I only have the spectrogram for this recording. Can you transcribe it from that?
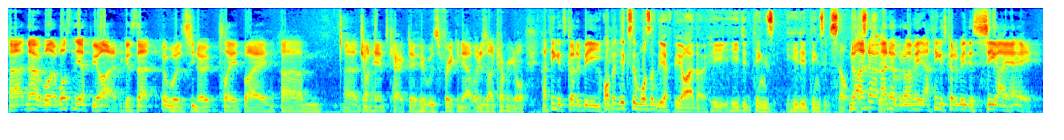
Uh, no, well, it wasn't the FBI because that was, you know, played by um, uh, John Hamm's character who was freaking out when he was uncovering it all. I think it's got to be. Oh, but Nixon wasn't the FBI though. He he did things. He did things himself. no, I know. I know, but I mean, I think it's got to be the CIA.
